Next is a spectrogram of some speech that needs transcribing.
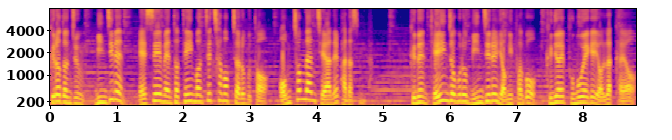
그러던 중 민지는 SM 엔터테인먼트 창업자로부터 엄청난 제안을 받았습니다. 그는 개인적으로 민지를 영입하고 그녀의 부모에게 연락하여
